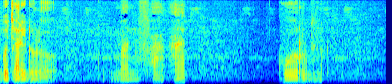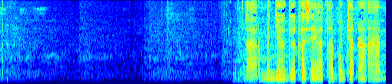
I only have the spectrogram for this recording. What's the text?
Gue cari dulu. Manfaat kurma. Ntar menjaga kesehatan pencernaan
